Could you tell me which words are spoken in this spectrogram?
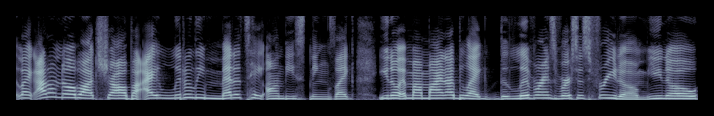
like I don't know about y'all, but I literally meditate on these things. Like, you know, in my mind I'd be like deliverance versus freedom, you know,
